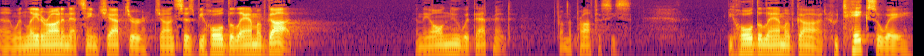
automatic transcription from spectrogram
Uh, when later on in that same chapter, John says, "Behold, the Lamb of God," and they all knew what that meant from the prophecies. Behold, the Lamb of God who takes away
